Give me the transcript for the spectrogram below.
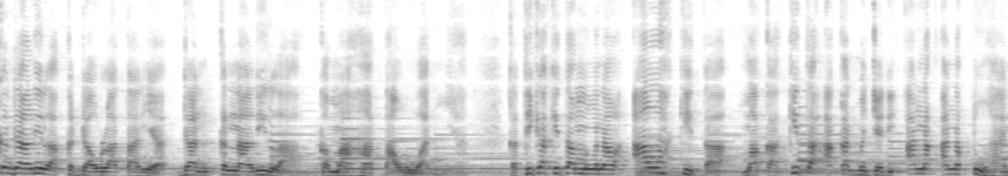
kenalilah kedaulatannya dan kenalilah kemahatauannya. Ketika kita mengenal Allah kita, maka kita akan menjadi anak-anak Tuhan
